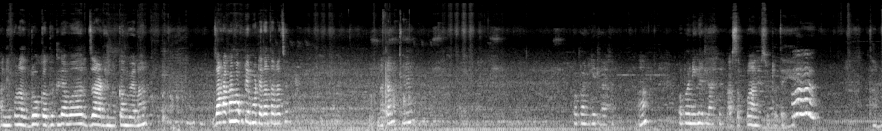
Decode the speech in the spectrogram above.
आणि पुन्हा डोकं धुतल्यावर जाड ह्यानं कंगव्यानं. जाडा कंगवा कुठे मोठ्या दाताराचं? नटा? पप्पानी घेतला असं हा? पप्पानी घेतला असं असं पाणी सुटत आहे थांब.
